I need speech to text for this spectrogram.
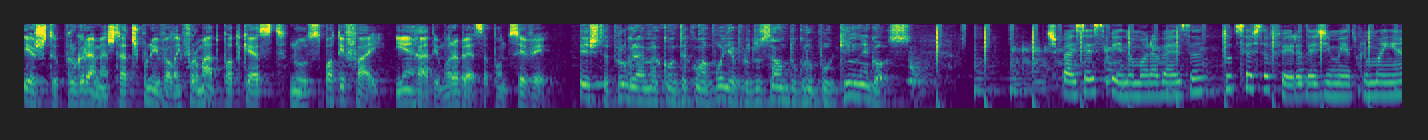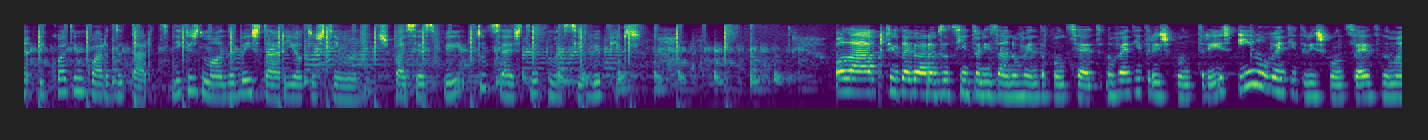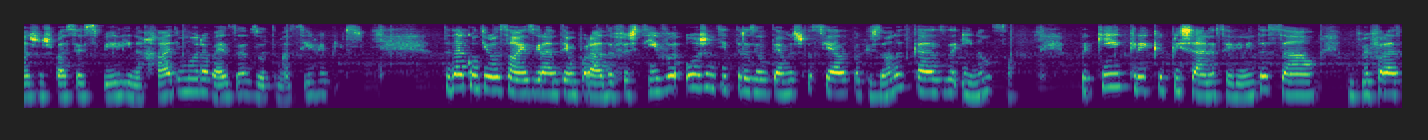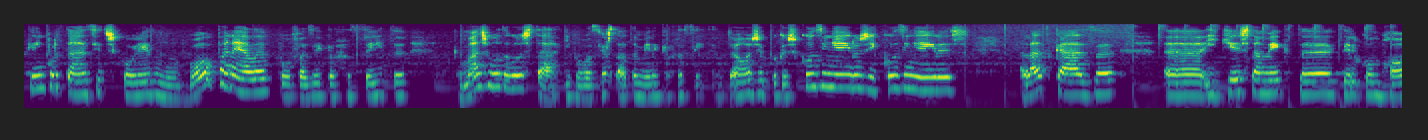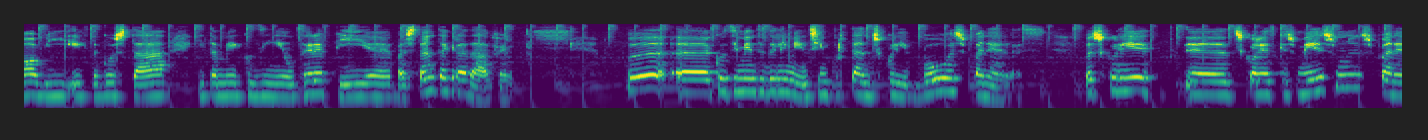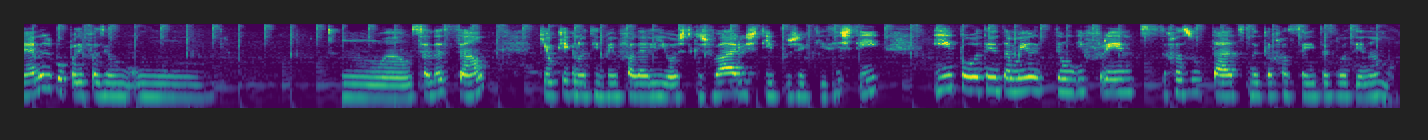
Este programa está disponível em formato podcast no Spotify e em radiomorabeza.cv. Este programa conta com apoio à produção do grupo Kim Negócio. Espaço SP na Morabeza, tudo sexta-feira, 10 e meia pela manhã e 4 e quarto da tarde. Dicas de moda, bem-estar e autoestima. Espaço SP, tudo sexta, na Silvia Pires. Olá, a partir de agora vos a sintonizar 90.7, 93.3 e 93.7 no mais um espaço SP ali na Rádio Morabeza, Outama Silvia Pires. De dar continuação a essa grande temporada festiva, hoje eu te trazer um tema especial para que as donas de casa e não só. Para quem quer caprichar na sua alimentação, muito bem falar de que a importância de escolha de uma boa panela para fazer aquela receita que mais vou gostar e para você estar também naquela receita. Então hoje é para os cozinheiros e cozinheiras lá de casa uh, e queres também que te ter como hobby e que te gostar e também cozinhar terapia bastante agradável. Para uh, cozimento de alimentos é importante escolher boas panelas. Para escolher, uh, escolher as mesmas panelas, vou poder fazer um, um, uma, uma seleção que é o que eu não tive bem falar ali hoje, de que os vários tipos é que existem e para ter também ter um diferente resultado naquela receita que vou ter na mão.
